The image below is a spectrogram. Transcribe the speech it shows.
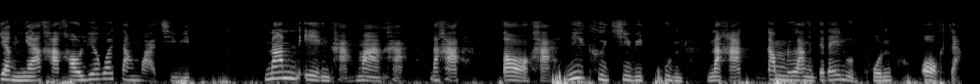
อย่างเงี้ค่ะ เขาเรียกว่าจังหวะชีวิต นั่นเองค่ะมาค่ะนะคะ ต่อค่ะ นี่คือชีวิตคุณนะคะกำลังจะได้หลุดพ้นออกจาก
